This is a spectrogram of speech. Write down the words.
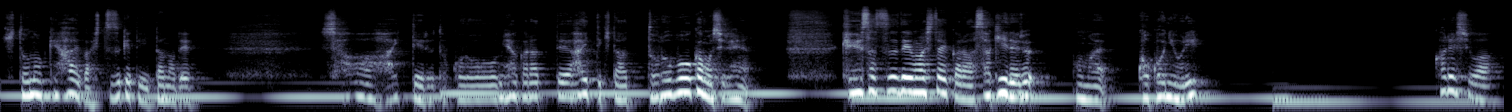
人の気配がし続けていたので、シャワー入っているところを見計らって入ってきた泥棒かもしれへん。警察電話したいから先入れる。お前、ここにおり彼氏は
